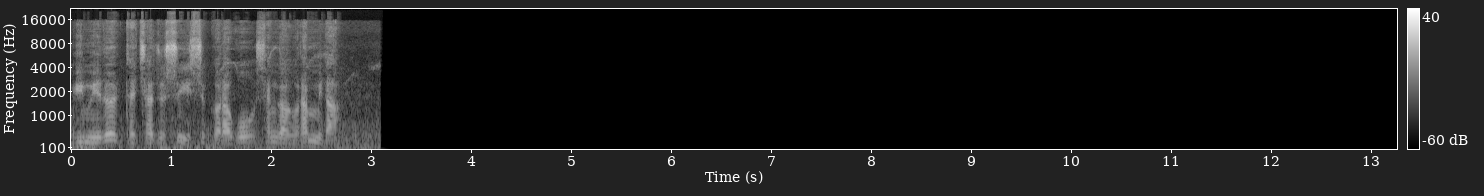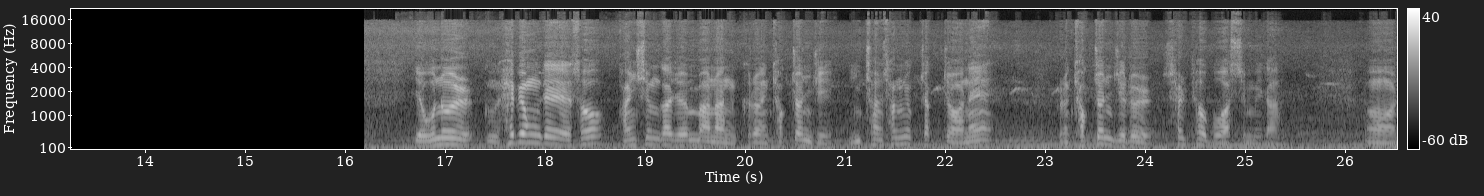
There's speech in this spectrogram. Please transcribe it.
의미를 되찾을 수 있을 거라고 생각을 합니다. 예, 오늘 그 해병대에서 관심 가질 만한 그런 격전지, 인천 상륙작전의 그런 격전지를 살펴보았습니다. 어,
